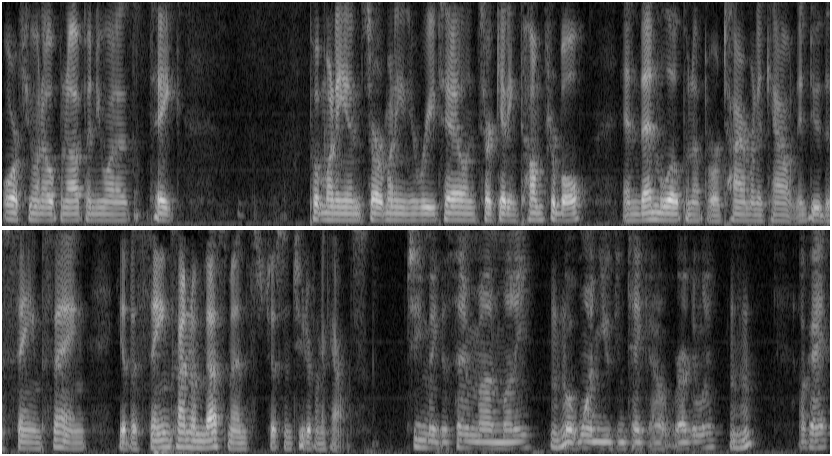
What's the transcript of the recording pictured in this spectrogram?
or if you want to open up and you want to take, put money in, start money in your retail, and start getting comfortable and then we'll open up a retirement account and do the same thing. You have the same kind of investments, just in two different accounts. So you make the same amount of money, mm-hmm. but one you can take out regularly. Mm-hmm. Okay,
